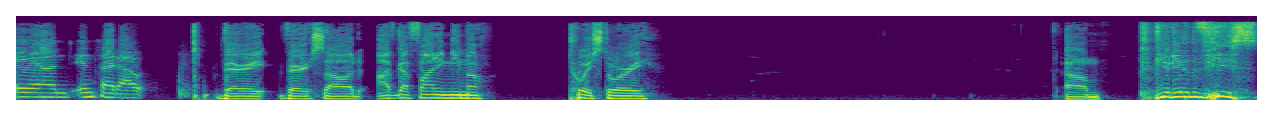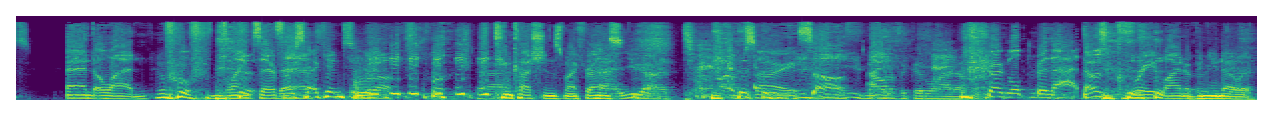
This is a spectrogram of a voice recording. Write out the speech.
and Inside Out. Very, very solid. I've got Finding Nemo, Toy Story, um, Beauty and the Beast, and Aladdin. Blanked there for a second. Concussions, my friends. You got it. I'm sorry. I have a good lineup. Struggled for that. That was a great lineup, and you know it.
